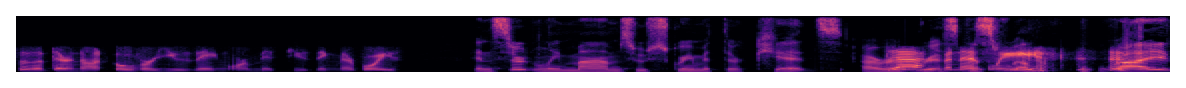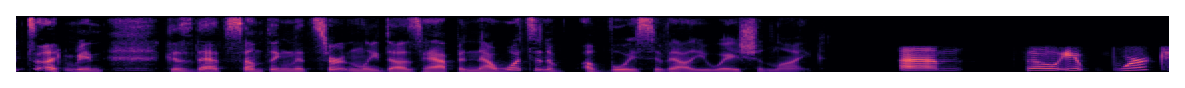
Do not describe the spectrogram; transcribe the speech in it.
so that they're not overusing or misusing their voice. And certainly moms who scream at their kids are Definitely. at risk as well, right? I mean, because that's something that certainly does happen. Now, what's an, a voice evaluation like? Um, so it works.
